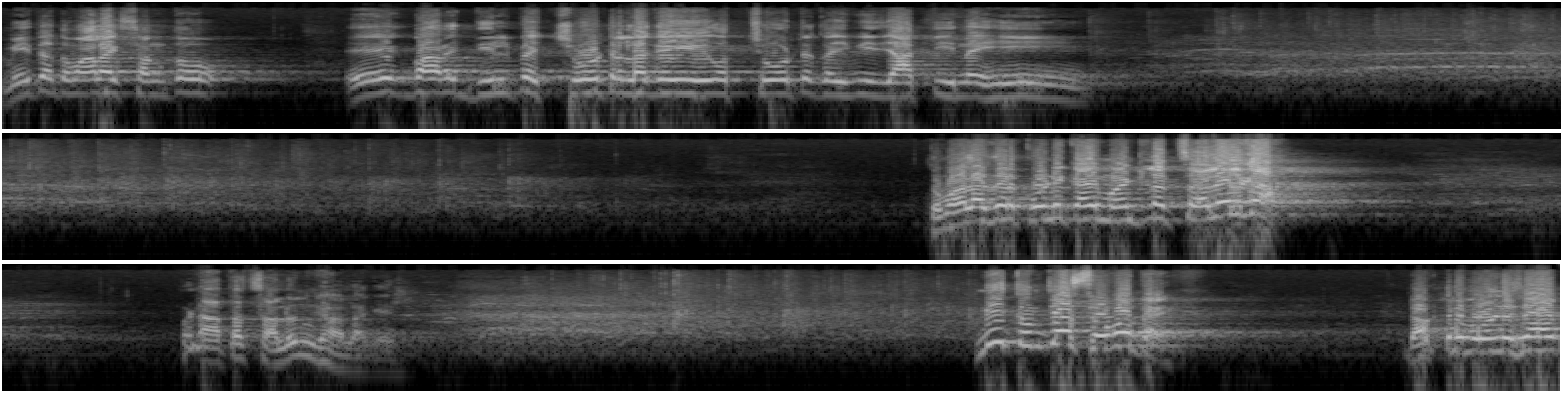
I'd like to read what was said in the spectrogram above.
मी तर तुम्हाला एक सांगतो एक बार दिल पे चोट लग वो चोट कहीं जाती नहीं. तुम्हाला जर कोणी काही म्हटलं चालेल का? पण आता चालून घ्यावं लागेल. मी तुमच्यासोबत आहे. डॉक्टर बोलणे साहेब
